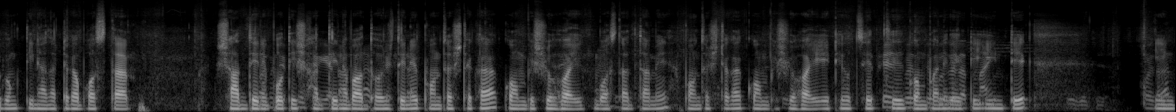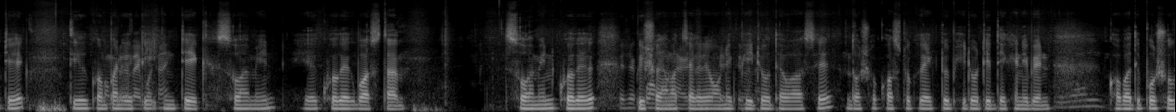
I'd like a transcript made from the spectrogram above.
এবং তিন হাজার টাকা বস্তা। সাত দিনে প্রতি সাত দিনে বা দশ দিনে পঞ্চাশ টাকা কম বেশি হয়। বস্তার দামে পঞ্চাশ টাকা কম বেশি হয়। এটি হচ্ছে তিল কোম্পানির একটি ইনটেক। ইনটেক তিল কোম্পানির একটি ইনটেক সোয়াবিন এর খোরের বস্তা সোয়াবিন খোরের বিষয়ে আমার চ্যানেলে অনেক ভিডিও দেওয়া আছে। দর্শক কষ্ট করে একটু ভিডিওটি দেখে নেবেন। গবাদি পশুর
